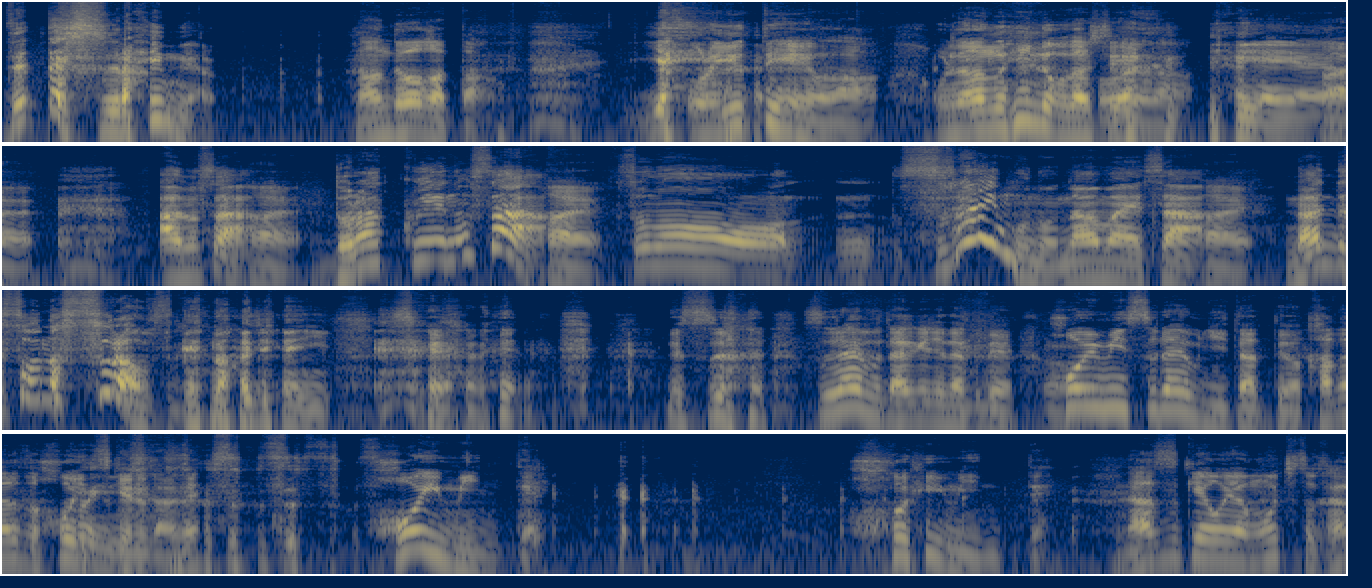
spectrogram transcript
絶対スライムやろ。なんでわかったん？いや。俺言ってへんよな。俺何のヒントも出してへんよな。いやいやいやいや、はいあのさ、はい。ドラクエのさ、はい。そのんスライムの名前さ、はい。なんでそんなスラをつけんの初めに。そうやね。でスラスライムだけじゃなくて、ホイミスライムに至っては必ずホイつけるからね。そうそうそうホイミンって。ホイミンって。名付け親もうちょっと考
